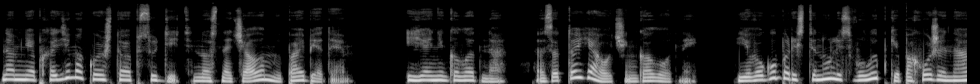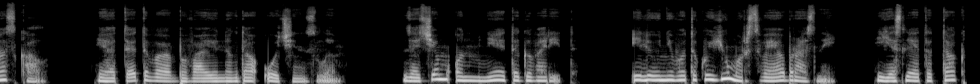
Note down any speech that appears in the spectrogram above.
Нам необходимо кое-что обсудить, но сначала мы пообедаем». Я не голодна, зато я очень голодный. Его губы растянулись в улыбке, похожей на оскал. И от этого бываю иногда очень злым. Зачем он мне это говорит? Или у него такой юмор своеобразный? Если это так,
